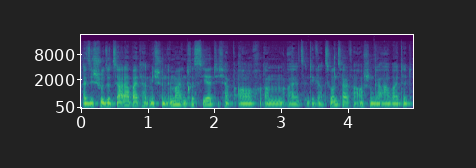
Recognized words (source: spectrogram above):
also die Schulsozialarbeit hat mich schon immer interessiert. Ich habe auch ähm, als Integrationshelfer auch schon gearbeitet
